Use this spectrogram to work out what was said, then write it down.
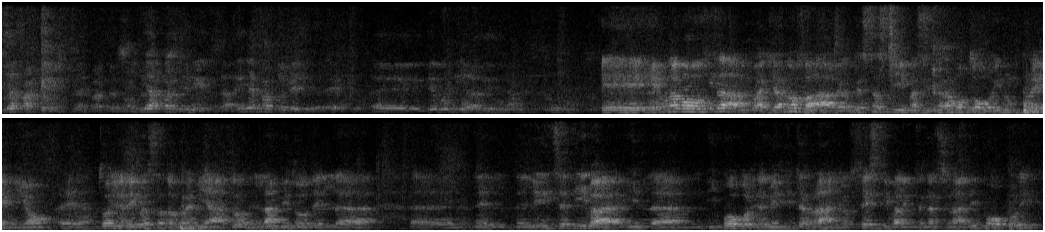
di appartenenza, di appartenenza e mi ha fatto piacere, ecco. Eh, devo dire la verità. E, e una volta, qualche anno fa, per questa stima si tramutò in un premio. eh, Antonio Enrico è stato premiato nell'ambito del, eh, del- dell'iniziativa il, eh, I Popoli del Mediterraneo, il Festival Internazionale dei Popoli.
